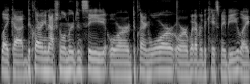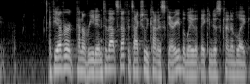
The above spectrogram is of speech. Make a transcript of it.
like uh, declaring a national emergency or declaring war or whatever the case may be. Like, if you ever kind of read into that stuff, it's actually kind of scary the way that they can just kind of like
